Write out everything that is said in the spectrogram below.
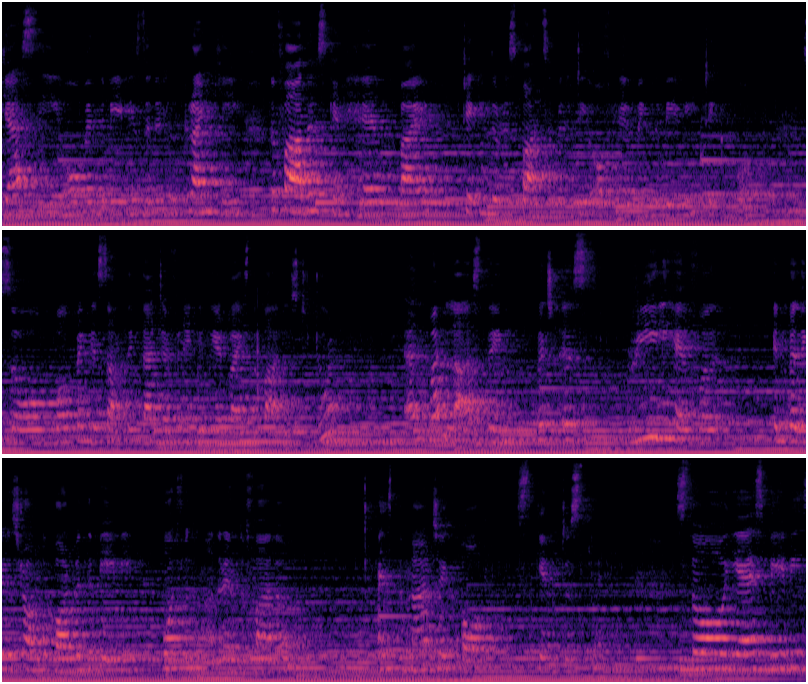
gassy or when the baby is a little cranky, the fathers can help by taking the responsibility of helping the baby take a burp. So burping is something that definitely we advise the fathers to do. And one last thing, which is really helpful in building a stronger bond with the baby, both for the mother and the father, is the magic of skin to skin. So yes, babies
